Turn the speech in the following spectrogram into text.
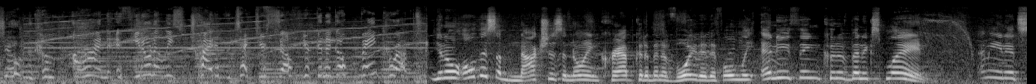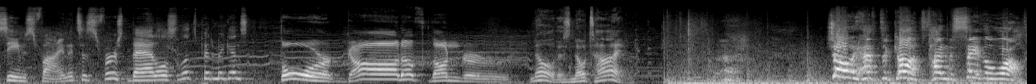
Exmashu! Come on, if you don't at least try to protect yourself, you're gonna go bankrupt. You know, all this obnoxious, annoying crap could have been avoided if only anything could have been explained. I mean, it seems fine. It's his first battle, so let's pit him against Thor, God of Thunder. No, there's no time. Joe, we have to go. It's time to save the world.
